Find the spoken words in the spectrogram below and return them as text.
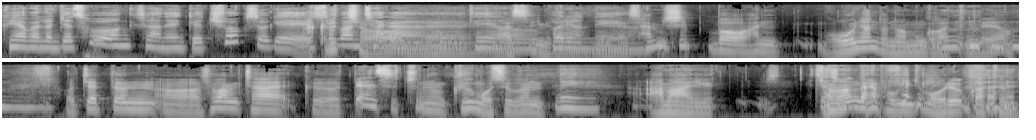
그야말로 이제 소방차는 그 추억 속의 아, 그렇죠. 소방차가 네. 되어 맞습니다. 버렸네요. 네. 30뭐한 5년도 넘은 것 음, 음, 같은데요. 음, 음, 음. 어쨌든 어 소방차 그 댄스 추는 그 모습은 네. 아마 이게 정황가에 보기 좀 어려울 것 같은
